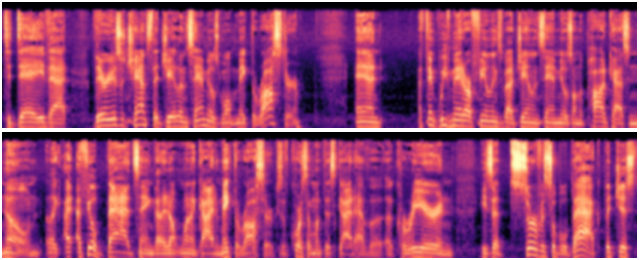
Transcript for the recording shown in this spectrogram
today that there is a chance that Jaylen Samuels won't make the roster. And I think we've made our feelings about Jaylen Samuels on the podcast known. Like, I, I, feel bad saying that I don't want a guy to make the roster because, of course, I want this guy to have a, a, career and he's a serviceable back. But just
